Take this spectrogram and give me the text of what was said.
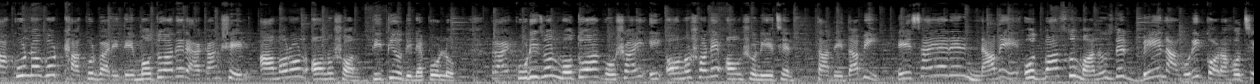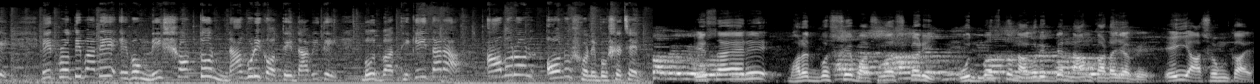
ঠাকুরনগর ঠাকুরবাড়িতে মতুয়াদের একাংশের আমরণ অনশন দ্বিতীয় দিনে পড়ল। প্রায় কুড়ি জন মতুয়া গোসাই এই অনশনে অংশ নিয়েছেন। তাদের দাবি এসআইআর এর নামে উদ্বাস্তু মানুষদের বেনাগরিক করা হচ্ছে। এর প্রতিবাদে এবং নিঃশর্ত নাগরিকত্বের দাবিতে বুধবার থেকেই তারা আমরণ অনশনে বসেছেন। এসআইআরে ভারতবর্ষে বসবাসকারী উদ্বাস্ত নাগরিকদের নাম কাটা যাবে, এই আশঙ্কায়।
